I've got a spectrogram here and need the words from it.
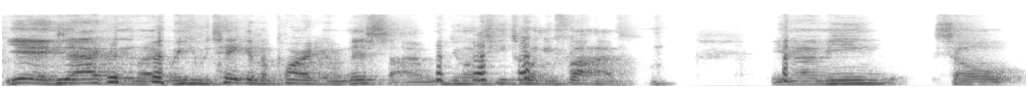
yeah, exactly. Like we were taking the party on this side. We're doing T25. You know what I mean? So,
